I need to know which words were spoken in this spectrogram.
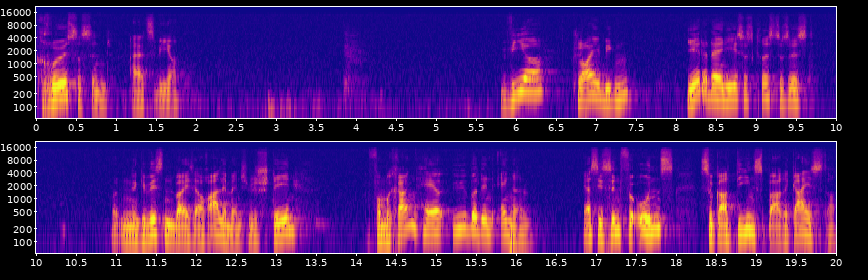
größer sind als wir. Wir Gläubigen, jeder, der in Jesus Christus ist, und in einer gewissen Weise auch alle Menschen, wir stehen vom Rang her über den Engeln. Ja, sie sind für uns sogar dienstbare Geister.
